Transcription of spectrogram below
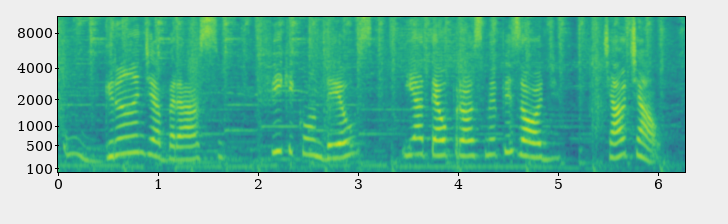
Um grande abraço, fique com Deus e até o próximo episódio. Tchau, tchau!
